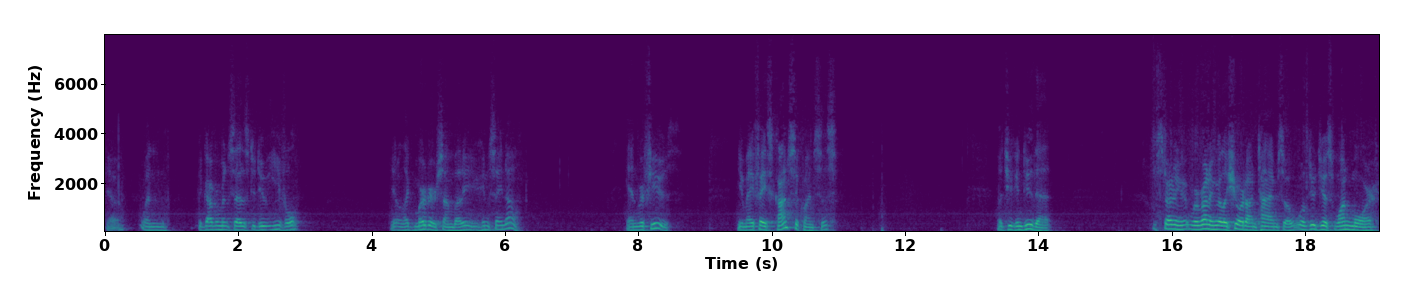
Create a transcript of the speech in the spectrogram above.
You know, when the government says to do evil, you know, like murder somebody, you can say no and refuse. You may face consequences, but you can do that. Starting, we're running really short on time, so we'll do just one more.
